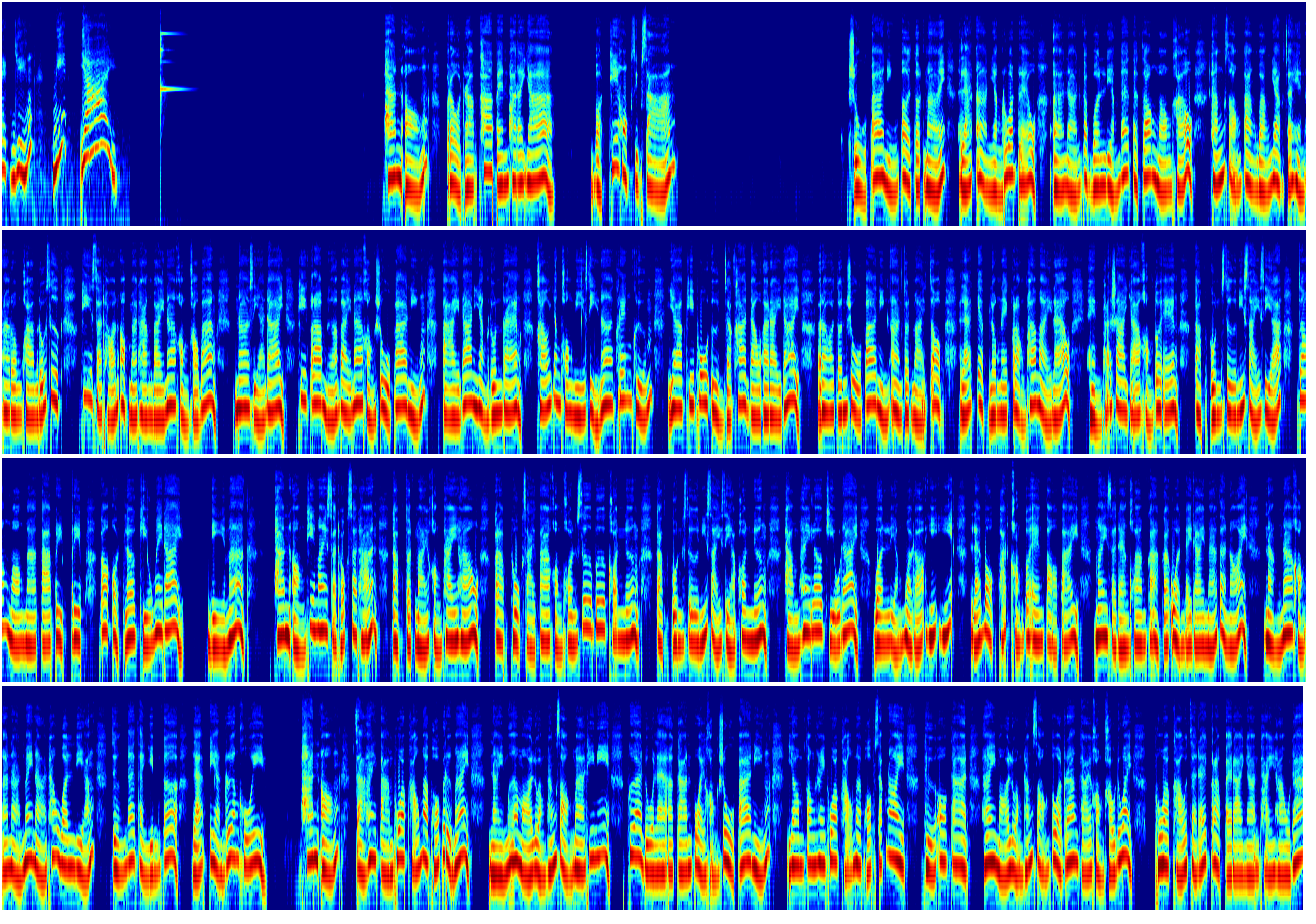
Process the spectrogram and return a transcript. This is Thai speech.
เด็กหญิง นิยาย ท่านอ๋อง โปรดรับข้าเป็นภรรยา บทที่ 63 สู่ป้าหนิงเปิดจดหมาย และอ่านอย่างรวดเร็ว อาหนานกับวนเหลียงได้แต่จ้องมองเขา ทั้งสองต่างหวังอยากจะเห็นอารมณ์ความรู้สึก ที่สะท้อนออกมาทางใบหน้าของเขาบ้าง น่าเสียดายที่กล้ามเนื้อใบหน้าของสู่ป้าหนิง ตายด้านอย่างรุนแรง เขายังคงมีสีหน้าเคร่งขรึม ยากที่ผู้อื่นจะคาดเดาอะไรได้ รอจนชูป้าหนิงอ่านจดหมายจบ และเก็บลงในกล่องผ้าใหมแล้ว เห็นพระชายาของตัวเอง กับกุนซือนิสัยเสีย จ้องมองมาตาปริบปริบๆก็อดเลิกคิ้วไม่ได้ ดีมาก ท่านอ๋องที่ไม่สะทกสะท้านกับจดหมายของไทเฮากลับถูกสายตาของคนซื่อบื้อคนหนึ่ง กับกุนซือนิสัยเสียคนหนึ่งทำให้เลิกคิ้วได้ วนเหลียงหัวเราะฮิฮิและโบกพัดของตัวเองต่อไป ไม่แสดงความกระอักกระอ่วนใด ๆ แม้แต่น้อย หนังหน้าของอาหนานไม่หนาเท่าวันเหลียง จึงได้แต่ยิ้มเก้อและเปลี่ยนเรื่องคุย ท่านอ๋องจะให้ตามพวกเขามาพบหรือไม่ ในเมื่อหมอหลวงทั้งสองมาที่นี่ เพื่อดูแลอาการป่วยของสู่ป้าหนิง ยอมต้องให้พวกเขามาพบสักหน่อย ถือโอกาสให้หมอหลวงทั้งสองตรวจร่างกายของเขาด้วย พวกเขาจะได้กลับไปรายงานไทเฮาได้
